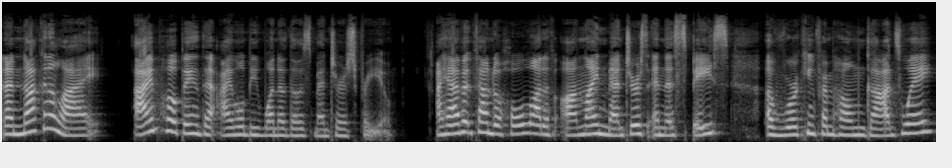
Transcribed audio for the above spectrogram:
And I'm not going to lie, I'm hoping that I will be one of those mentors for you. I haven't found a whole lot of online mentors in the space of working from home God's way.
